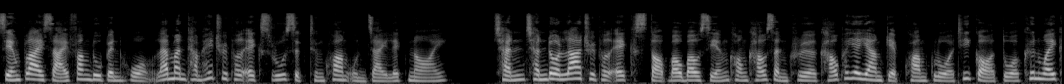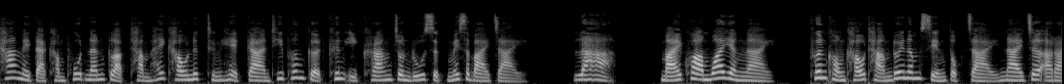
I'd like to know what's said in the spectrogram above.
เสียงปลายสายฟังดูเป็นห่วง และมันทำให้ Triple X รู้สึกถึงความอุ่นใจเล็กน้อย ฉัน ฉันโดนล่า Triple X ตอบเบาๆเสียงของเขาสั่นเครือ เขาพยายามเก็บความกลัวที่ก่อตัวขึ้นไว้ข้างในแต่คำพูดนั้นกลับทำให้เขานึกถึงเหตุการณ์ที่เพิ่งเกิดขึ้นอีกครั้งจนรู้สึกไม่สบายใจ ล่า หมายความว่ายังไง เพื่อนของเขาถามด้วยน้ำเสียงตกใจ นายเจออะไร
